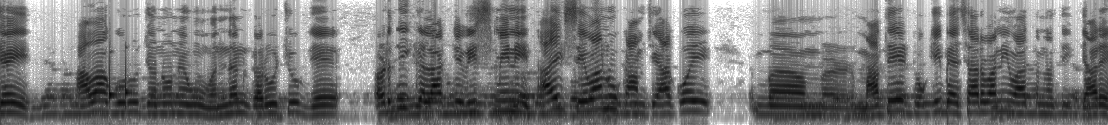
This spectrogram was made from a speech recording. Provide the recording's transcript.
જઈ આવા ગુરુજનોને હું વંદન કરું છું જે અડધી કલાક કે વીસ મિનિટ, આ એક સેવાનું કામ છે. આ કોઈ માથે ઠોકી બેસાડવાની વાત નથી. ત્યારે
